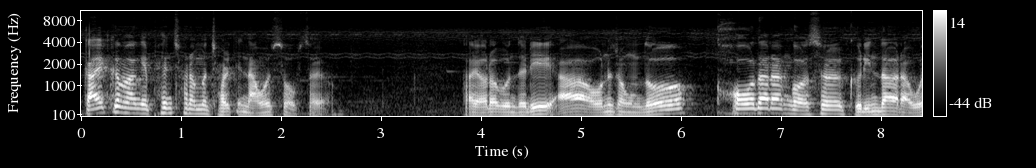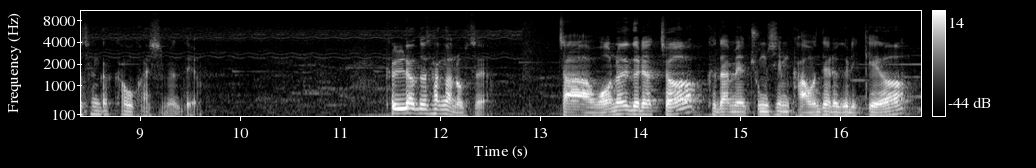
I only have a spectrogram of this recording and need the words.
깔끔하게 펜처럼은 절대 나올 수 없어요. 다 여러분들이 아 어느 정도 커다란 것을 그린다라고 생각하고 가시면 돼요. 틀려도 상관없어요. 자 원을 그렸죠. 그 다음에 중심 가운데를 그릴게요.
